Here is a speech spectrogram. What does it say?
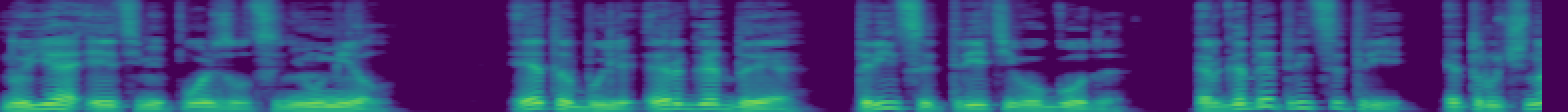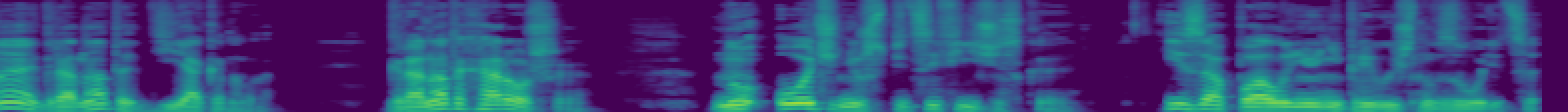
но я этими пользоваться не умел. Это были РГД 33 года. РГД-33 – это ручная граната Дьяконова. Граната хорошая, но очень уж специфическая. И запал у нее непривычно взводится.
